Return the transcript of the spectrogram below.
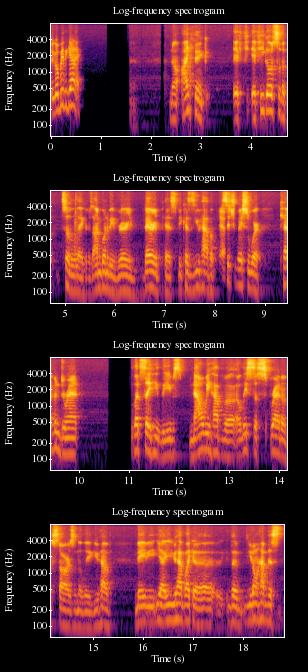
So go be the guy. no, I think if if he goes to the to the Lakers, I'm going to be very very pissed because you have a Yeah. situation where Kevin Durant, let's say he leaves, now we have a, at least a spread of stars in the league. You have maybe yeah, you have like a the you don't have this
